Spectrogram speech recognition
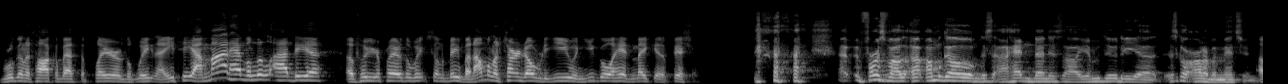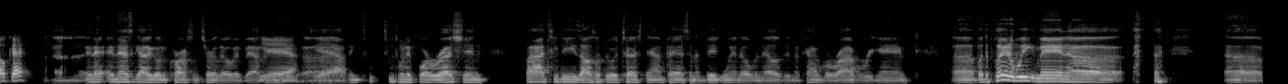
we're going to talk about the player of the week. Now, ET, I might have a little idea of who your player of the week is going to be, but I'm going to turn it over to you, and you go ahead and make it official. First of all, I'm gonna go. This I hadn't done this all year. I'm gonna do the. Uh, let's go honorable mention. Okay. Uh, and, and that's got to go to Carson Turley over at Valley Yeah, Uh, yeah. I think 224 rushing, five TDs, also threw a touchdown pass and a big win over Nettleton, a kind of a rivalry game. Uh, but the player of the week, man, uh, uh,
